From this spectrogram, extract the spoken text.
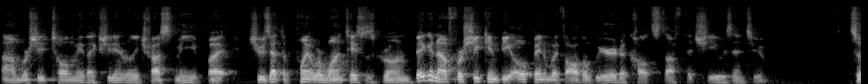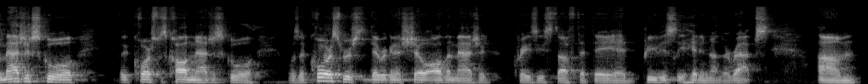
um, where she told me like she didn't really trust me, but she was at the point where One Taste was grown big enough where she can be open with all the weird occult stuff that she was into. So Magic School, the course was called Magic School, was a course where they were going to show all the magic crazy stuff that they had previously hidden under wraps. Um,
